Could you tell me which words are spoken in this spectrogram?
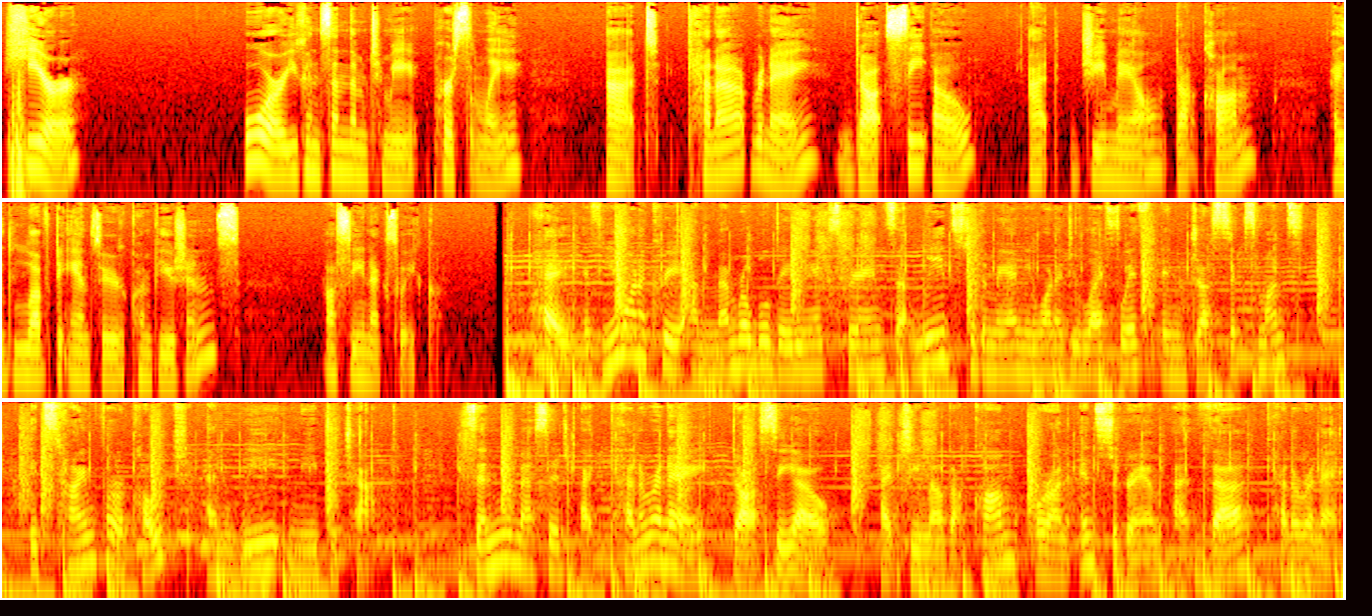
here, or you can send them to me personally at kennarenee.co at gmail.com. I'd love to answer your confusions. I'll see you next week. Hey, if you want to create a memorable dating experience that leads to the man you want to do life with in just six months, it's time for a coach and we need to chat. Send me a message at kennarenee.co at gmail.com or on Instagram at the Kenna Renee.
